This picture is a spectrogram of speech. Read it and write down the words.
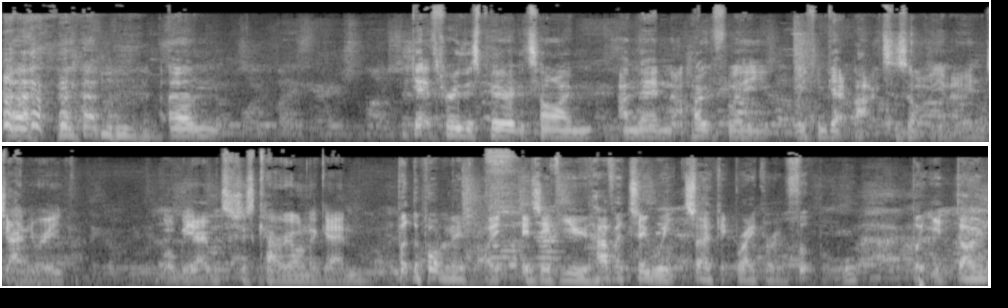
Uh, um, get through this period of time, and then hopefully we can get back to sort of you know in January. We'll be able to just carry on again. But the problem is, right, is if you have a two week circuit breaker in football, but you don't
